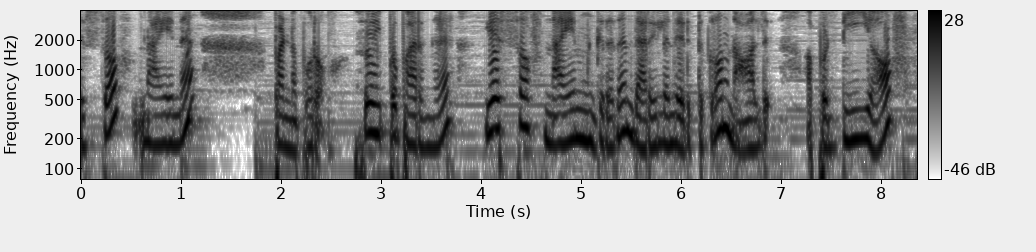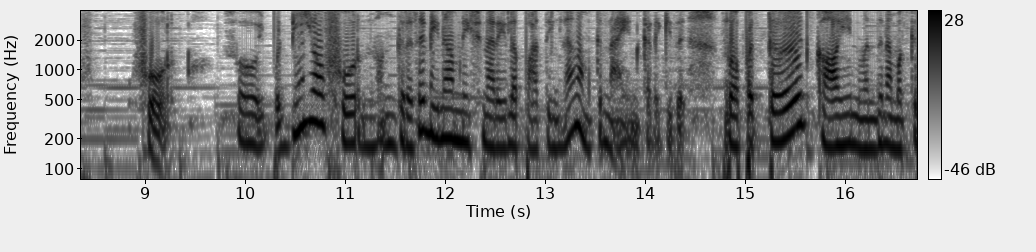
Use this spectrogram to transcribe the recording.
S of நைனை பண்ண போகிறோம் ஸோ இப்போ பாருங்கள் எஸ் ஆஃப் நைன்ங்கிறத இந்த அறையிலேருந்து எடுத்துக்கிறோம் நாலு. அப்போ டி ஆஃப் ஃபோர் ஸோ இப்போ டி ஆஃப் ஃபோர்ங்கிறத டினாமினேஷன் அறையில் பார்த்தீங்கன்னா நமக்கு நயன் கிடைக்குது. ஸோ அப்போ தேர்ட் காயின் வந்து நமக்கு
